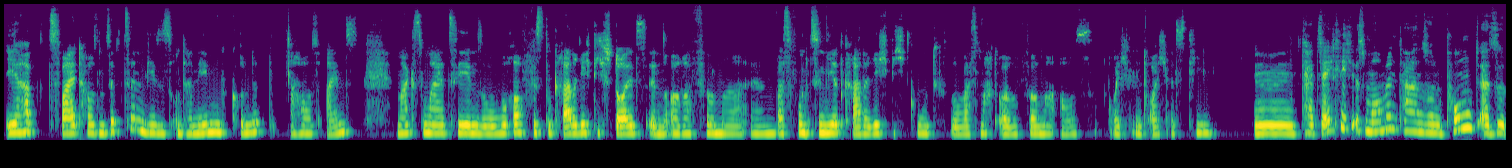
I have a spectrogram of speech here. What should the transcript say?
Ihr habt 2017 dieses Unternehmen gegründet, Haus 1. Magst du mal erzählen, so worauf bist du gerade richtig stolz in eurer Firma? Ähm, was funktioniert gerade richtig gut? So was macht eure Firma aus, euch und euch als Team? Mm, tatsächlich ist momentan so ein Punkt, also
